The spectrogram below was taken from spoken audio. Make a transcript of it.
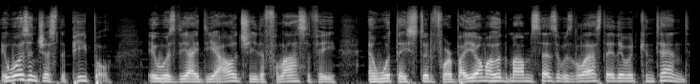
It wasn't just the people, it was the ideology, the philosophy, and what they stood for. By Yom Ahud Mom says it was the last day they would contend.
